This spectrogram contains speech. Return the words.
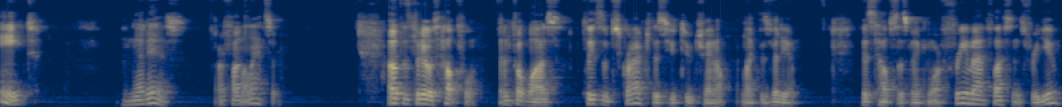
8, and that is our final answer. I hope this video was helpful, and if it was, please subscribe to this YouTube channel and like this video. This helps us make more free math lessons for you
